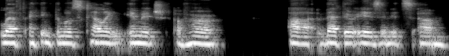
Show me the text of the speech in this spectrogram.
left, I think, the most telling image of her uh, that there is. And it's um,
